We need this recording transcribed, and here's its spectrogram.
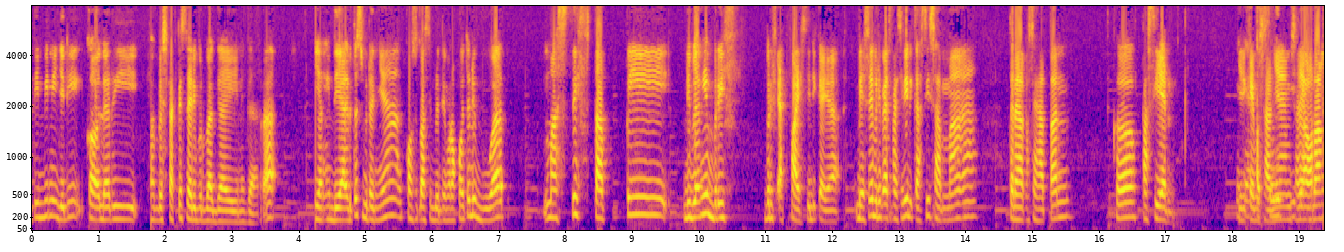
TB nih. Jadi kalau dari best practice dari berbagai negara, yang ideal itu sebenarnya konsultasi berhenti merokok itu dibuat masif tapi dibilangnya brief brief advice. Jadi kayak biasanya brief advice ini dikasih sama tenaga kesehatan ke pasien. Jadi kayak kayak misalnya terselip misalnya gitu. orang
